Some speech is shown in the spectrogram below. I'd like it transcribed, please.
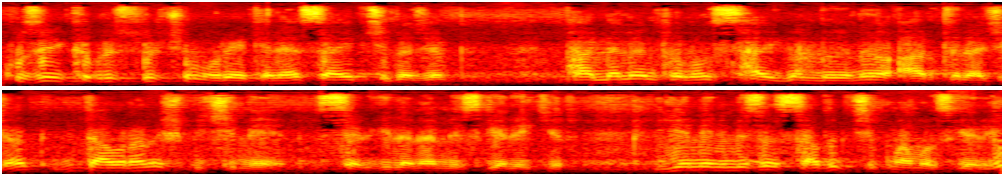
Kuzey Kıbrıs Türk Cumhuriyeti'ne sahip çıkacak, parlamentonun saygınlığını artıracak davranış biçimi sergilememiz gerekir. Yeminimize sadık çıkmamız gerekir.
